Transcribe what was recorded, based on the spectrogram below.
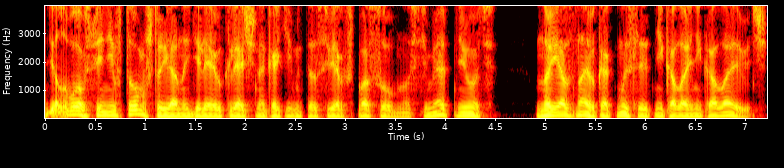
Дело вовсе не в том, что я наделяю Клячина какими-то сверхспособностями, отнюдь. Но я знаю, как мыслит Николай Николаевич.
